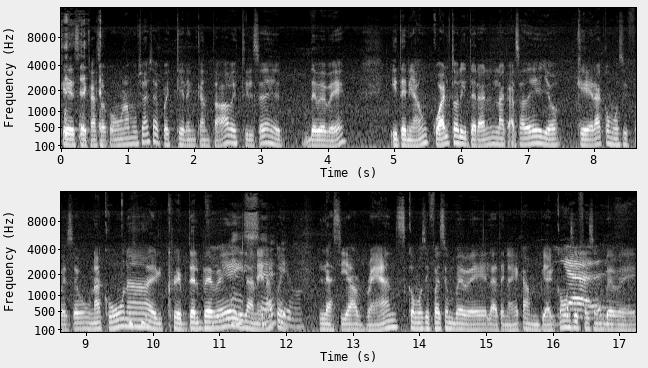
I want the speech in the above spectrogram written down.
que se casó con una muchacha pues que le encantaba vestirse de, de bebé. Y tenía un cuarto literal en la casa de ellos que era como si fuese una cuna, el crib del bebé. Y ¿En la nena pues le hacía rants como si fuese un bebé, la tenía que cambiar como si fuese un bebé.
